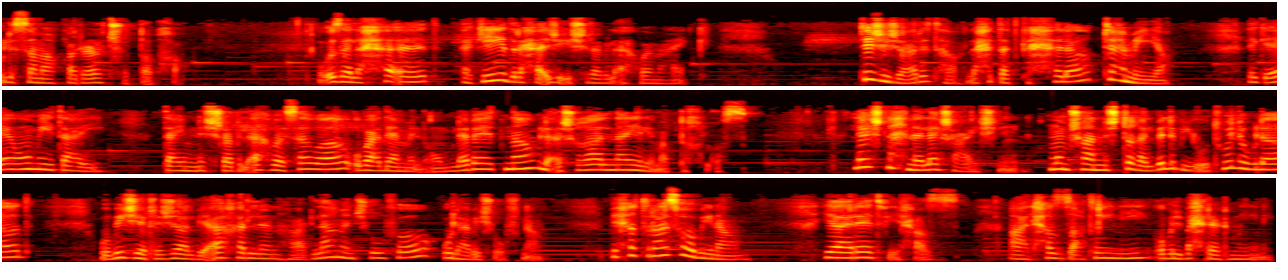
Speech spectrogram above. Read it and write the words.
ولسه ما قررت شو الطبخة. وإذا لحقت أكيد رح أجي أشرب القهوة معك. تجي جارتها لحتى تكحلها بتعميها لك إيه قومي تعي. تعي منشرب القهوة سوا وبعدين منقوم لبيتنا ولأشغالنا يلي ما بتخلص. ليش نحن ليش عايشين؟ مو مشان نشتغل بالبيوت والأولاد؟ وبيجي الرجال بآخر النهار لا منشوفه ولا بيشوفنا. بحط راسه وبينام. يا ريت في حظ. قال الحظ أعطيني وبالبحر ارميني.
